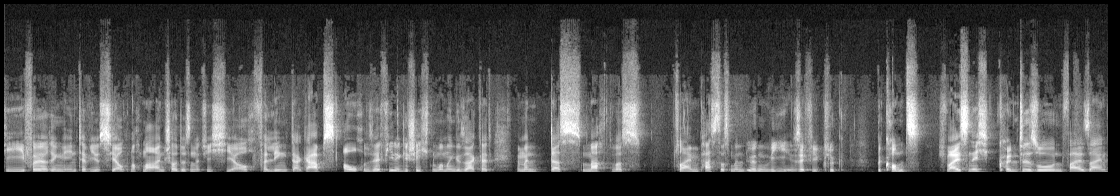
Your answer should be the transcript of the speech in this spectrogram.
die vorherigen Interviews hier auch nochmal anschaut, das ist natürlich hier auch verlinkt, da gab es auch sehr viele Geschichten, wo man gesagt hat, wenn man das macht, was zu einem passt, dass man irgendwie sehr viel Glück bekommt ich weiß nicht, könnte so ein Fall sein,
